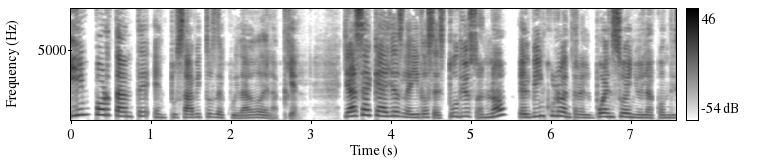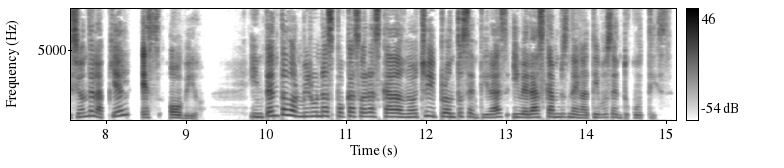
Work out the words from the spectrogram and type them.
importante en tus hábitos de cuidado de la piel. Ya sea que hayas leído estudios o no, el vínculo entre el buen sueño y la condición de la piel es obvio. Intenta dormir unas pocas horas cada noche y pronto sentirás y verás cambios negativos en tu cutis.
